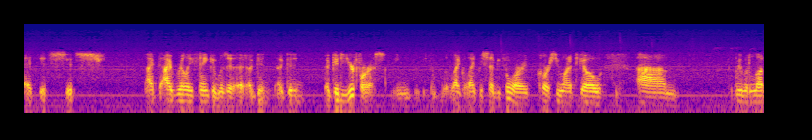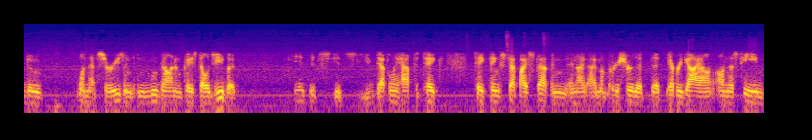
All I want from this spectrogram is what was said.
It, it's it's I, I really think it was a, a good a good a good year for us. I mean, like like we said before, of course you want it to go. Um, we would love to won that series and, and moved on and faced LG, but it, it's it's you definitely have to take take things step by step, and, and I, I'm pretty sure that, that every guy on, on this team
